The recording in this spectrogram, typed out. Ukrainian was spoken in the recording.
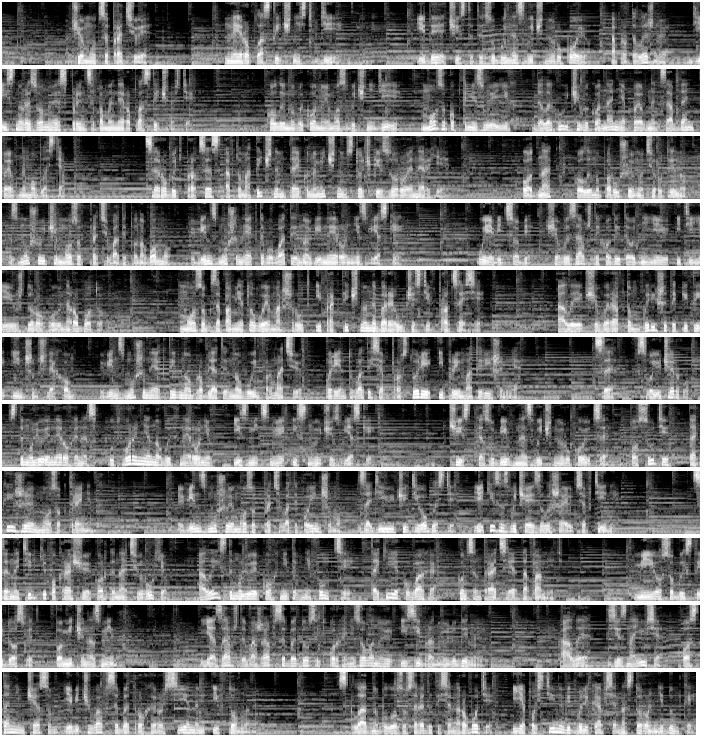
Чому це працює? Нейропластичність в дії. Ідея чистити зуби не звичною рукою, а протилежною, дійсно резонує з принципами нейропластичності. Коли ми виконуємо звичні дії, мозок оптимізує їх, делегуючи виконання певних завдань певним областям. Це робить процес автоматичним та економічним з точки зору енергії. Однак, коли ми порушуємо цю рутину, змушуючи мозок працювати по-новому, він змушений активувати нові нейронні зв'язки. Уявіть собі, що ви завжди ходите однією і тією ж дорогою на роботу. Мозок запам'ятовує маршрут і практично не бере участі в процесі. Але якщо ви раптом вирішите піти іншим шляхом, він змушений активно обробляти нову інформацію, орієнтуватися в просторі і приймати рішення. Це, в свою чергу, стимулює нейрогенез, утворення нових нейронів і зміцнює існуючі зв'язки. Чистка зубів незвичною рукою це, по суті, такий же мозок тренінг. Він змушує мозок працювати по-іншому, задіюючи ті області, які зазвичай залишаються в тіні. Це не тільки покращує координацію рухів, але й стимулює когнітивні функції, такі як увага, концентрація та пам'ять. Мій особистий досвід помічена зміна. Я завжди вважав себе досить організованою і зібраною людиною. Але, зізнаюся, останнім часом я відчував себе трохи розсіяним і втомленим. Складно було зосередитися на роботі, і я постійно відволікався на сторонні думки.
